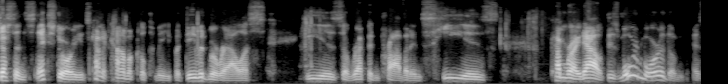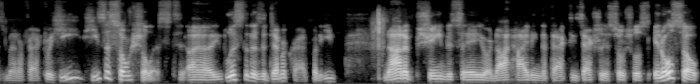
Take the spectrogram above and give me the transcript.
Justin, this next story, it's kind of comical to me, but David Morales, he is a rep in Providence. He is come right out. There's more and more of them, as a matter of fact. He he's a socialist. Uh, he's listed as a Democrat, but he's not ashamed to say or not hiding the fact he's actually a socialist. And also,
